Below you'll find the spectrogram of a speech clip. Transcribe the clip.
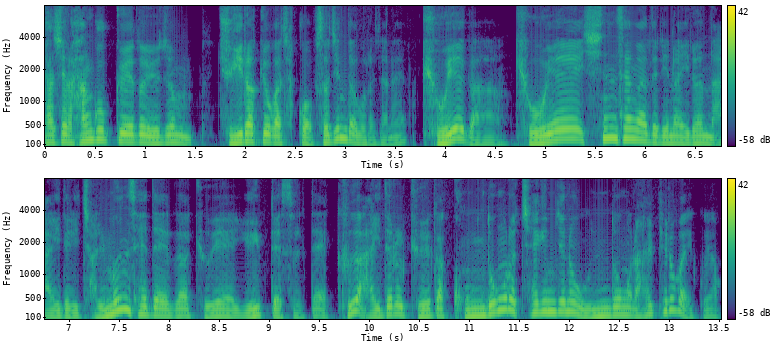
사실 한국 교회도 요즘 주일학교가 자꾸 없어진다고 그러잖아요. 교회가 교회 신생아들이나 이런 아이들이 젊은 세대가 교회에 유입됐을 때 그 아이들을 교회가 공동으로 책임지는 운동을 할 필요가 있고요.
